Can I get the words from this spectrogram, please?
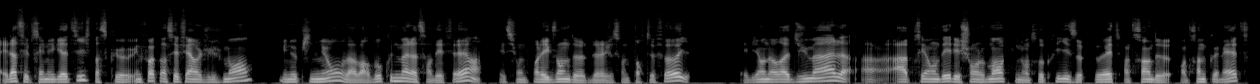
et là, c'est très négatif parce qu'une fois qu'on s'est fait un jugement, une opinion, on va avoir beaucoup de mal à s'en défaire. Et si on prend l'exemple de, la gestion de portefeuille, eh bien, on aura du mal à, appréhender les changements qu'une entreprise peut être en train, de, connaître.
